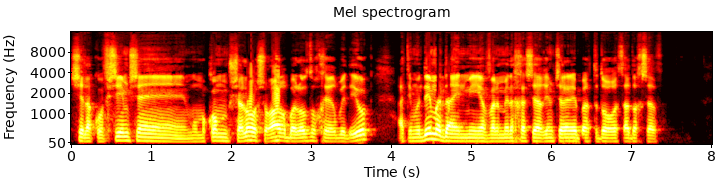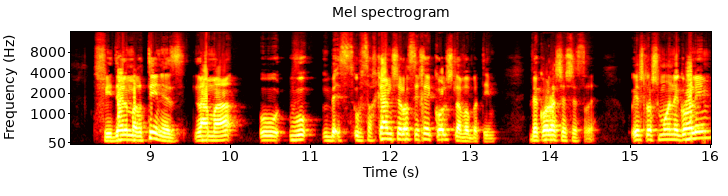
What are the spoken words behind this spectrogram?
של הכובשים שהוא מקום שלוש או ארבע, לא זוכר בדיוק. אתם יודעים עדיין מי אבל מלך השערים של ליברטדורס עד עכשיו. פידל מרטינז, למה? הוא, הוא, הוא שחקן שלא שיחק כל שלב הבתים, וכל ה-16. יש לו שמונה גולים,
